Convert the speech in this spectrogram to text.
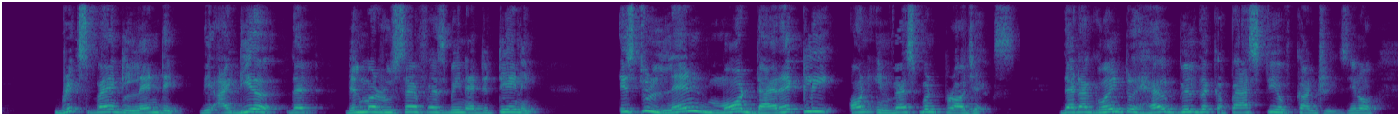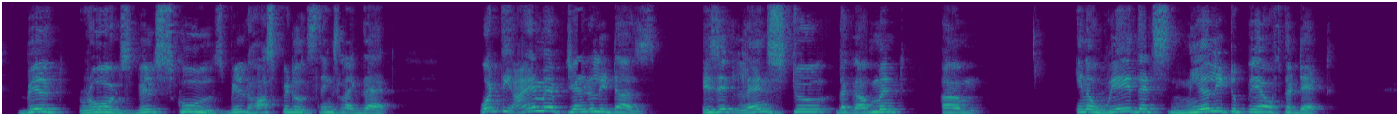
BRICS Bank lending, the idea that Dilma Rousseff has been entertaining is to lend more directly on investment projects that are going to help build the capacity of countries, you know, build roads, build schools, build hospitals, things like that. What the IMF generally does is it lends to the government um, in a way that's merely to pay off the debt.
